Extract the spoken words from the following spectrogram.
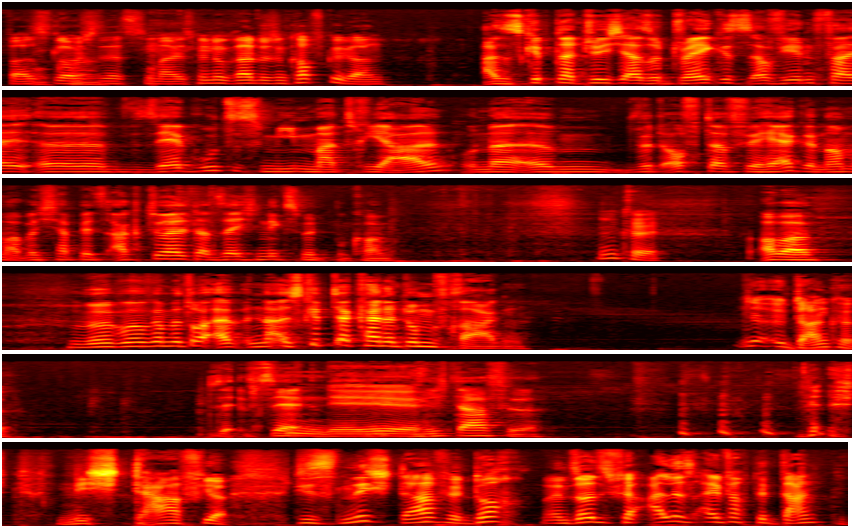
war es, glaube ich, das letzte Mal. Ist mir nur gerade durch den Kopf gegangen. Also es gibt natürlich, also Drake ist auf jeden Fall äh, sehr gutes Meme-Material und da ähm, wird oft dafür hergenommen, aber ich habe jetzt aktuell tatsächlich nichts mitbekommen. Okay. Aber äh, na, es gibt ja keine dummen Fragen. Ja, danke. Sehr, sehr, Nee. Nicht dafür. Nicht dafür. Dieses nicht dafür. Doch, man soll sich für alles einfach bedanken.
